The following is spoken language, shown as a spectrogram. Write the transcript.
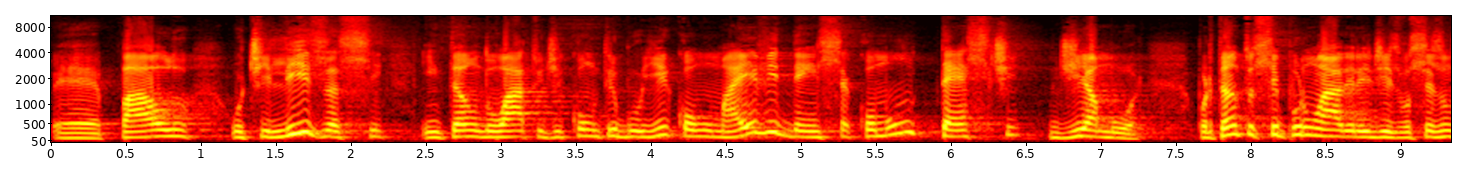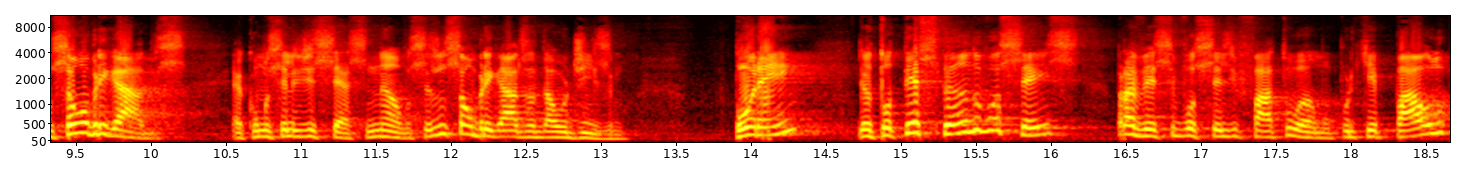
É, Paulo utiliza-se então do ato de contribuir como uma evidência, como um teste de amor. Portanto, se por um lado ele diz, vocês não são obrigados, é como se ele dissesse, não, vocês não são obrigados a dar o dízimo. Porém, eu estou testando vocês para ver se vocês de fato amam, porque Paulo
